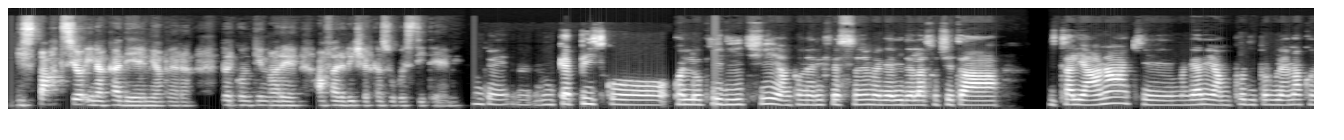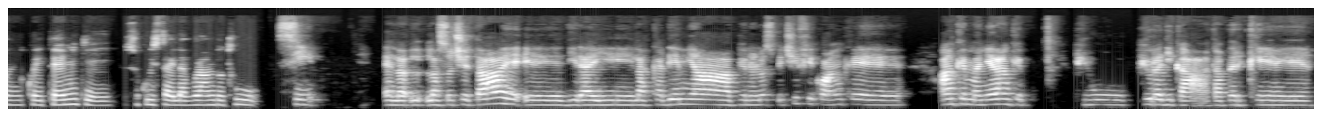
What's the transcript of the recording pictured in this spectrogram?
di spazio in accademia per, per, continuare a fare ricerca su questi temi. Ok, mm, capisco quello che dici, anche una riflessione magari della società italiana che magari ha un po' di problema con quei temi che, su cui stai lavorando tu. Sì, la, la società e, e, direi l'accademia più nello specifico anche, anche in maniera anche più, più radicata, perché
